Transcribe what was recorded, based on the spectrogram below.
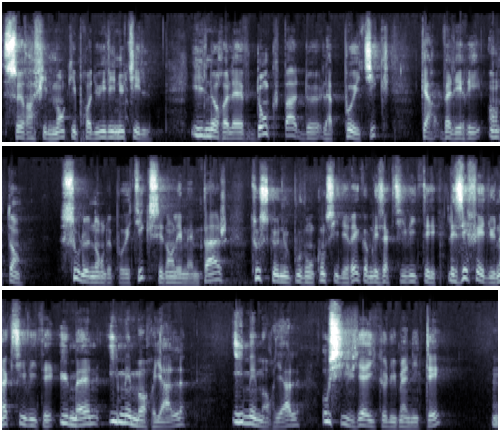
ce raffinement qui produit l'inutile. Il ne relève donc pas de la poétique, car Valérie entend sous le nom de poétique, c'est dans les mêmes pages, tout ce que nous pouvons considérer comme les activités, les effets d'une activité humaine immémoriale, immémoriale, aussi vieille que l'humanité, hein,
